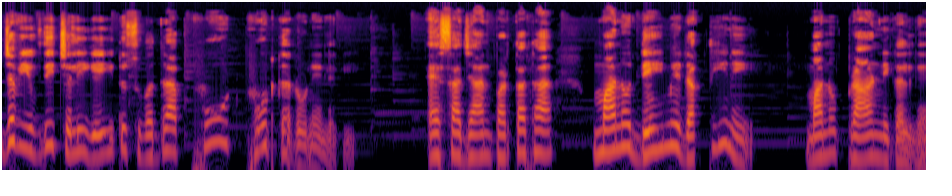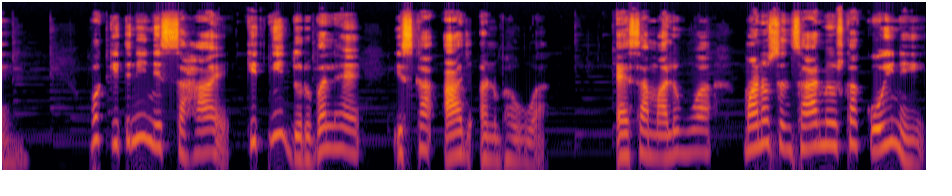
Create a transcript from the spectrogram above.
जब युवती चली गई तो सुभद्रा फूट फूट कर रोने लगी। ऐसा जान पड़ता था, मानो देह में रक्त ही नहीं, मानो प्राण निकल गए हैं। वह कितनी निस्सहाय, कितनी दुर्बल है, इसका आज अनुभव हुआ। ऐसा मालूम हुआ मानो संसार में उसका कोई नहीं।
